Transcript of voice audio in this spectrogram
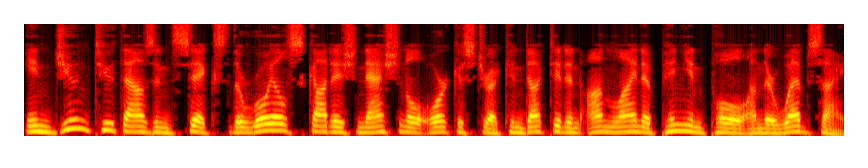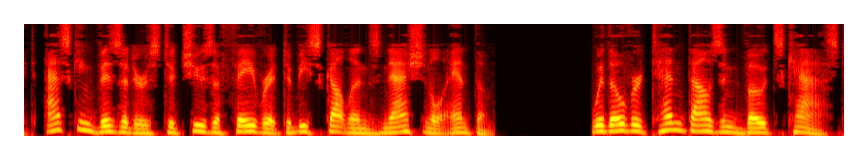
In June 2006 the Royal Scottish National Orchestra conducted an online opinion poll on their website, asking visitors to choose a favourite to be Scotland's national anthem. With over 10,000 votes cast,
